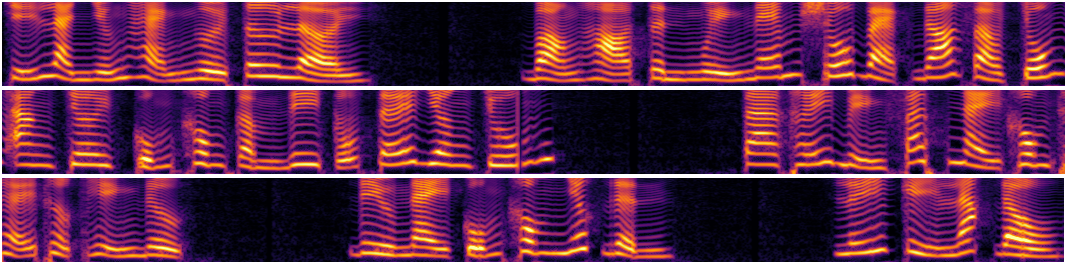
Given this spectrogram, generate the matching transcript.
chỉ là những hạng người tư lợi. Bọn họ tình nguyện ném số bạc đó vào chốn ăn chơi cũng không cầm đi cứu tế dân chúng. Ta thấy biện pháp này không thể thực hiện được. Điều này cũng không nhất định. Lý Kỳ lắc đầu.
